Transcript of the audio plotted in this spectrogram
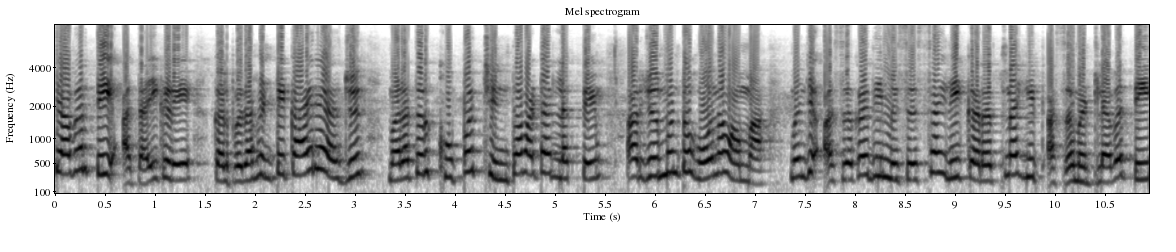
त्यावरती आता इकडे कल्पना म्हणते काय रे अर्जुन? मला तर खूपच चिंता वाटायला लागते. अर्जुन म्हणतो हो ना मम्मा म्हणजे असं कधी मिसेस सायली करत नाहीत असं म्हटल्यावरती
